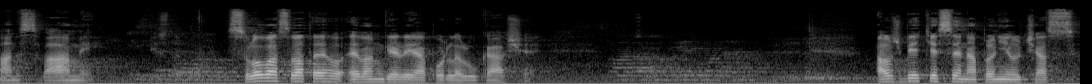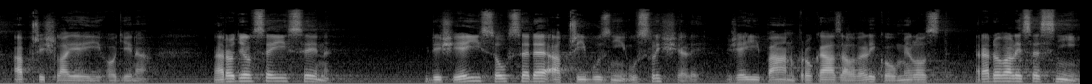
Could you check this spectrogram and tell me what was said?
Pán s vámi. Slova svatého Evangelia podle Lukáše. Alžbětě se naplnil čas a přišla její hodina. Narodil se jí syn. Když její sousedé a příbuzní uslyšeli, že jí pán prokázal velikou milost, radovali se s ní.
